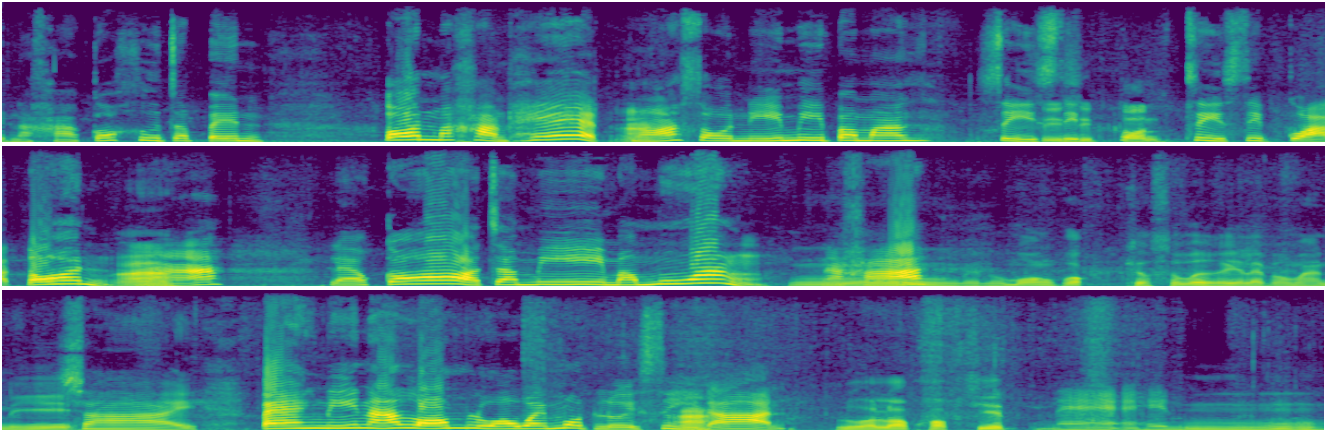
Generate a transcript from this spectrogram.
ตนะคะก็คือจะเป็นต้นมะขามเทศอะเนาะโซนนี้มีประมาณสี่สิบ40 ต้น 40 กว่าต้นอะนะแล้วก็จะมีมะม่วงนะคะอืมเป็นมะม่วงพวกเขียวเสวยอะไรประมาณนี้ ใช่ แปลงนี้นะล้อมรั้วไว้หมดเลย4อะด้านรั้วรอบขอบชิดแน่เห็นอืม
